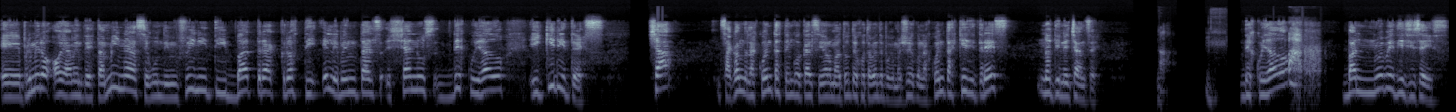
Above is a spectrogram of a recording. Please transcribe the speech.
Eh, primero, obviamente, está Mina, segundo Infinity, Batra, Krusty, Elementals, Janus, Descuidado y Kiri 3. Ya, sacando las cuentas, tengo acá al señor Matute justamente porque me ayude con las cuentas. Kiri 3 no tiene chance. No. Descuidado, van 9-16.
